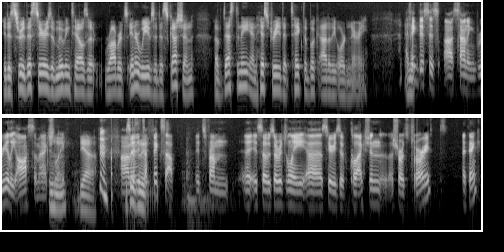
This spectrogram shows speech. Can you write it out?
It is through this series of moving tales that Roberts interweaves a discussion of destiny and history that take the book out of the ordinary. I think this is uh, sounding really awesome, actually. Yeah. Um, and isn't it's a fix up. It's from uh, it- so it was originally a series of collection uh, short stories, I think.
